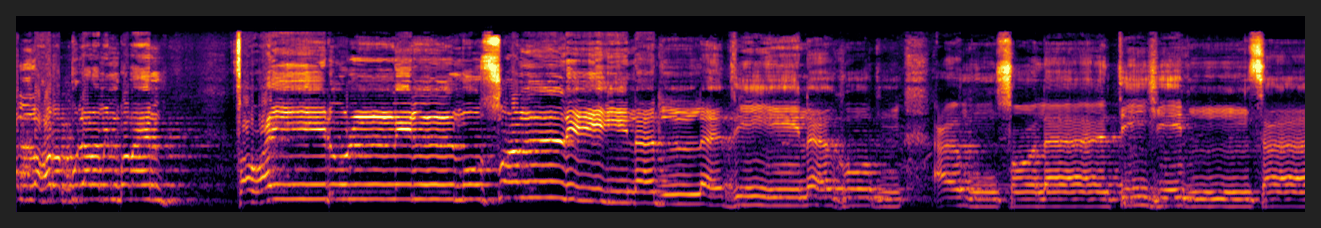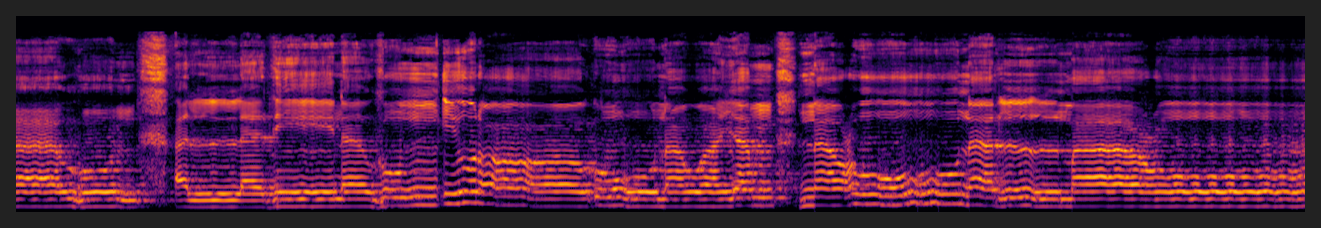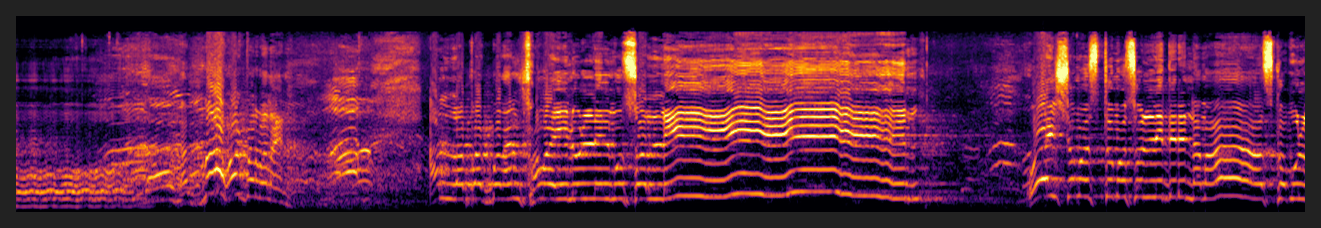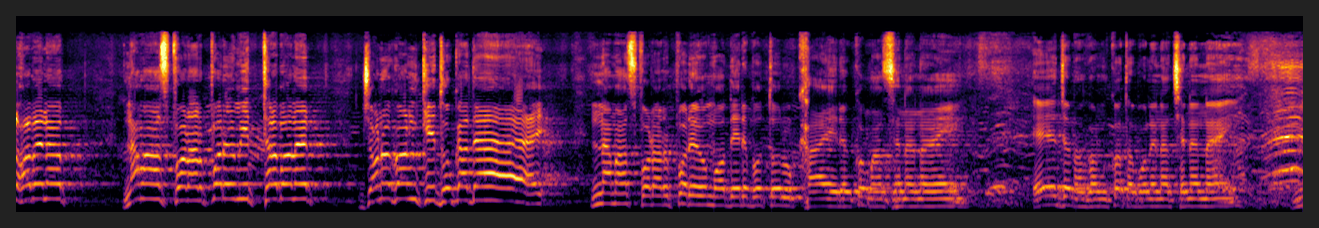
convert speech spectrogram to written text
আল্লাহ রাব্বুল আলামিন বলেন, ফাওয়াইলুল লিল মুসাল্লিন আল্লাযীনা হুম আন সালাতিহিম সাহুন, আল্লাযীনা হুম ইউরাউনা ওয়া ইয়ামনাউনাল মাউন নামাজ পড়ার পরেও মিথ্যা বলে জনগণকে ধোকা দেয়? নামাজ পড়ার পরেও মদের বোতল খায়, এরকম আছে না নাই? এ জনগণ কথা বলেন আছে না নাই?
